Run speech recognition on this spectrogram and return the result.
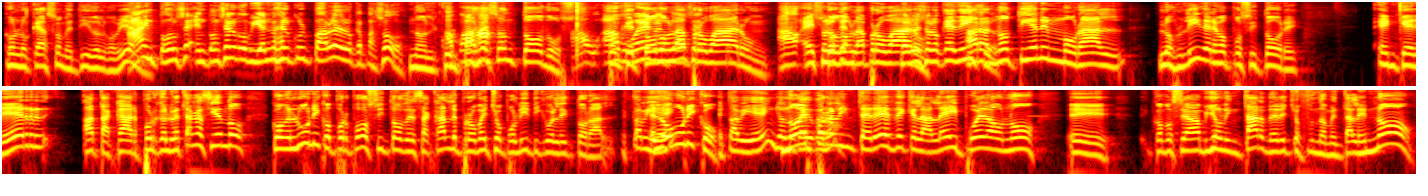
con lo que ha sometido el gobierno. ah, entonces, entonces el gobierno es el culpable de lo que pasó. no, el Ah, culpable ajá. son todos, Ah, ah, porque bueno, todos la aprobaron. Ah, eso es lo todos que- la aprobaron. pero eso es lo que dicho. Ahora, no tienen moral los líderes opositores en querer atacar, porque lo están haciendo con el único propósito de sacarle provecho político electoral. Está bien. Es lo único. Está bien. yo no es por el interés de que la ley pueda o no, eh, como se llama, violentar derechos fundamentales. No.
